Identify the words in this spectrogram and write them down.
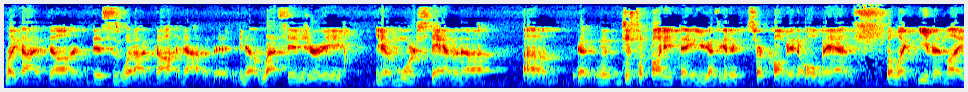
like I've done, this is what I've gotten out of it. You know, less injury, you know, more stamina. Um, just a funny thing, you guys are going to start calling me an old man, but like even like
